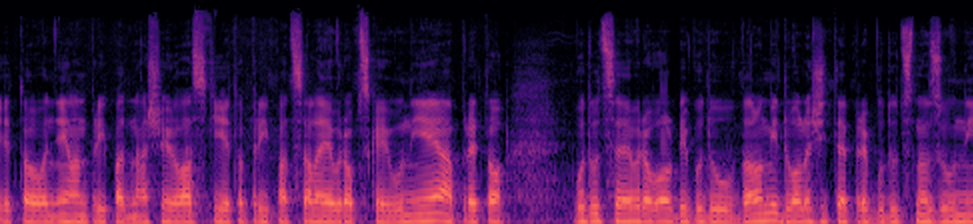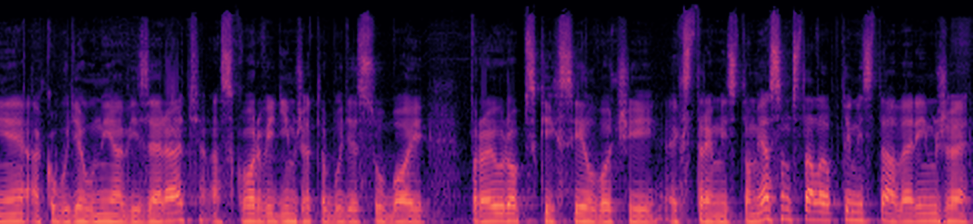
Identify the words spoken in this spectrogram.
Je to nielen prípad našej vlasti, je to prípad celej Európskej únie a preto Budúce eurovoľby budú veľmi dôležité pre budúcnosť únie, ako bude únia vyzerať a skôr vidím, že to bude súboj proeurópskych síl voči extrémistom. Ja som stále optimista a verím, že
